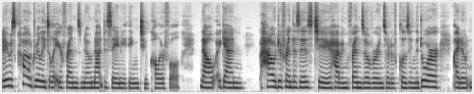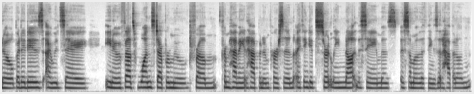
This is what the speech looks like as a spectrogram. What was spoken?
and it was code really to let your friends know not to say anything too colorful. Now, again, how different this is to having friends over and sort of closing the door, I don't know, but it is, I would say, you know if that's one step removed from from having it happen in person i think it's certainly not the same as as some of the things that happen on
